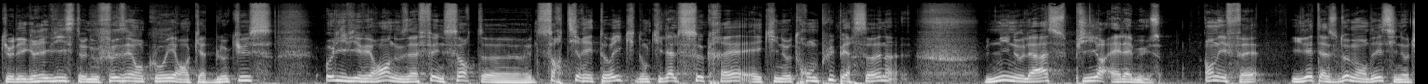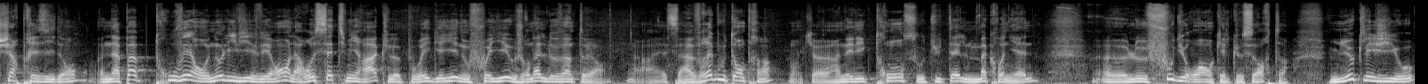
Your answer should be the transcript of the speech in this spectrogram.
que les grévistes nous faisaient encourir en cas de blocus, Olivier Véran nous a fait une sorte euh, de sortie rhétorique dont il a le secret et qui ne trompe plus personne, ni ne lasse, pire, elle amuse. En effet, il est à se demander si notre cher président n'a pas trouvé en Olivier Véran la recette miracle pour égayer nos foyers au journal de 20h. C'est un vrai bout en train, donc euh, un électron sous tutelle macronienne, euh, le fou du roi en quelque sorte. Mieux que les JO,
